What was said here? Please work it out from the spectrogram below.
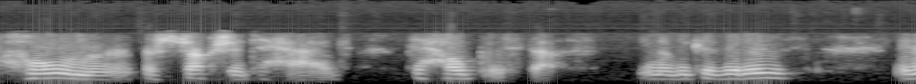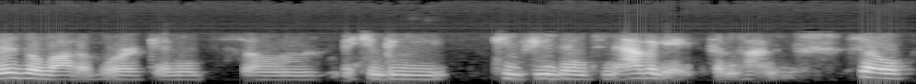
home or, or structure to have to help with stuff. You know, because it is it is a lot of work and it's um it can be confusing to navigate sometimes. So,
